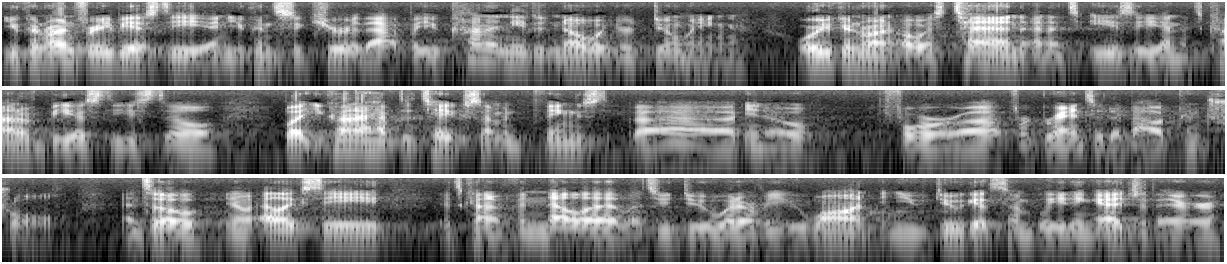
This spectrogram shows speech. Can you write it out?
you can run FreeBSD and you can secure that, but you kind of need to know what you're doing. Or you can run OS 10 and it's easy and it's kind of BSD still, but you kind of have to take some things, uh, you know, for, uh, for granted about control. And so, you know, LXC, it's kind of vanilla, it lets you do whatever you want, and you do get some bleeding edge there,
